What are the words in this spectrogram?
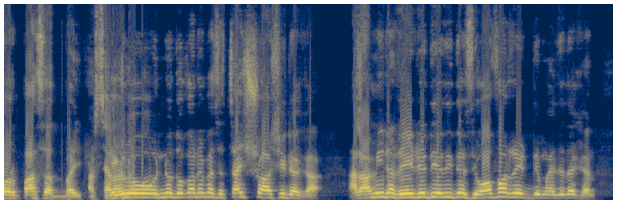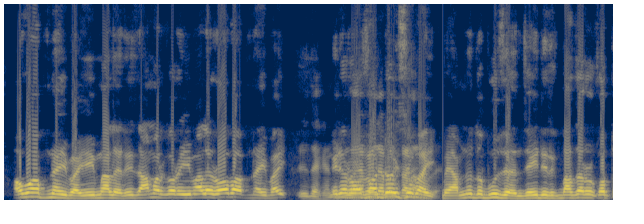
বড় পাঁচ হাত ভাই। এগুলো অন্য দোকানে বেচে চারশো আশি টাকা। আর আচ্ছা। আমি এটা রেটে দিয়ে দিতেছি অফার রেট দিব এই যে দেখেন অভাব নাই ভাই এই মালের। এই যে আমার ঘরে এই মালের অভাব নাই ভাই। এটা এটার অফার রয়েছে ভাই। ভাই আপনি তো বুঝেন যে এটার বাজারের কত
